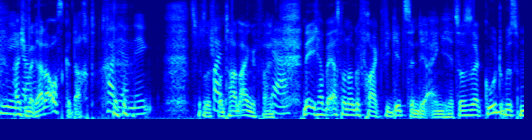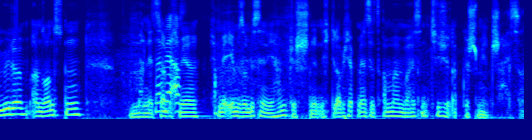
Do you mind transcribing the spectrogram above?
Habe ich mir gerade ausgedacht. toll, Janik. ist mir so Freut spontan eingefallen. Ja. Nee, ich habe erstmal nur gefragt, wie geht's denn dir eigentlich jetzt? Du hast gesagt, gut, du bist müde. Ansonsten, Mann, jetzt habe ich mir, ich mir eben so ein bisschen in die Hand geschnitten. Ich glaube, ich habe mir das jetzt an meinem weißen T-Shirt abgeschmiert. Scheiße.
